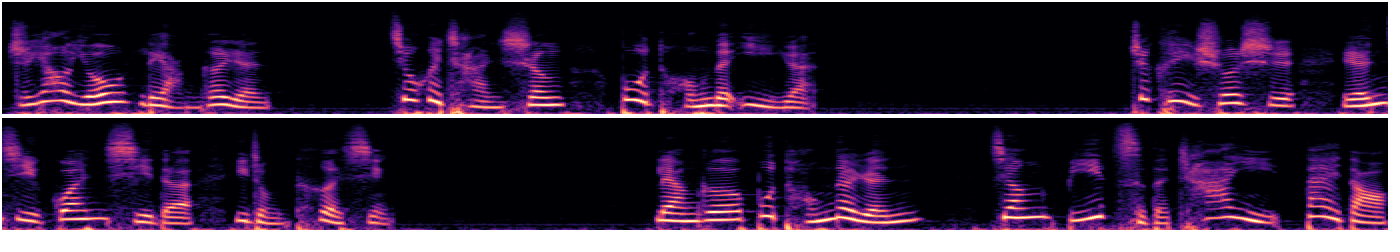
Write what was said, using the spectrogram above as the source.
只要有两个人，就会产生不同的意愿。这可以说是人际关系的一种特性。两个不同的人。将彼此的差异带到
